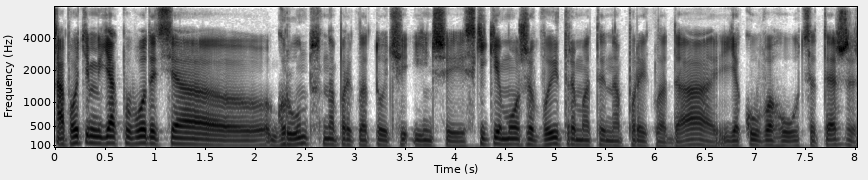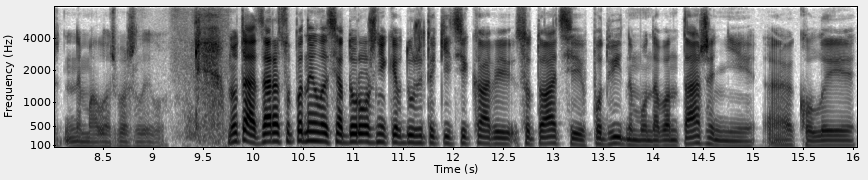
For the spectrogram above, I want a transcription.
А потім як поводиться е, ґрунт, наприклад, той чи інший, скільки може витримати, наприклад, да? яку вагу, це теж немало ж важливо. Ну так, зараз опинилися дорожники в дуже такій цікавій ситуації в подвійному навантаженні, е, коли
